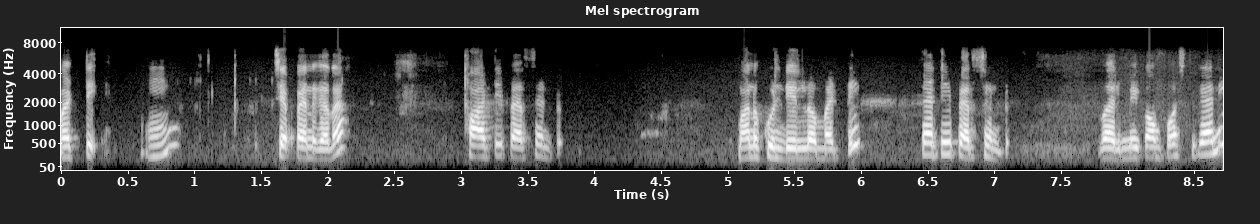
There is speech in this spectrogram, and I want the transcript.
మట్టి చెప్పాను కదా. ఫార్టీ పర్సెంట్ మన కుండీల్లో మట్టి థర్టీ పర్సెంట్ వర్మీ కంపోస్ట్ కానీ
